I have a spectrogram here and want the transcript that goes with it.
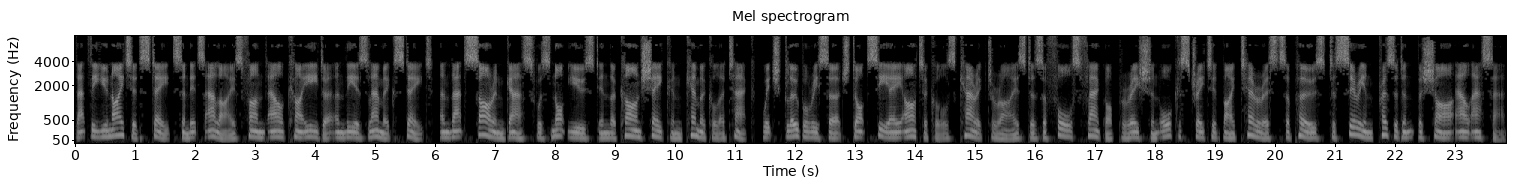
that the United States and its allies fund al-Qaeda and the Islamic State, and that sarin gas was not used in the Khan Shaykhun chemical attack, which GlobalResearch.ca articles characterized as a false flag operation orchestrated by terrorists opposed to Syrian President Bashar al-Assad.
